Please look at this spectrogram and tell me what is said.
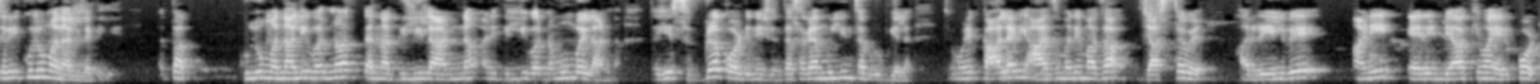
सगळी कुलू मनालीला गेली. आता कुलू मनालीवरनं त्यांना दिल्लीला आणणं आणि दिल्लीवरनं मुंबईला आणणं. तर हे सगळं कोऑर्डिनेशन त्या सगळ्या मुलींचा ग्रुप गेला. त्यामुळे काल आणि आजमध्ये माझा जास्त वेळ हा रेल्वे आणि एअर इंडिया किंवा एअरपोर्ट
